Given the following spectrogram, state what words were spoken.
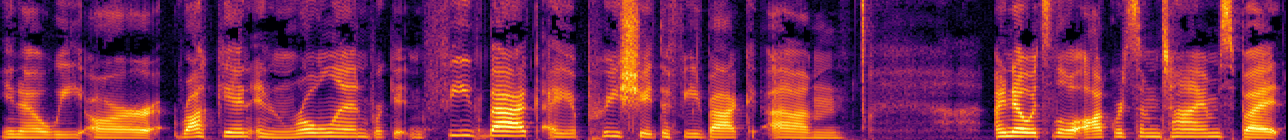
you know, we are rocking and rolling, we're getting feedback. I appreciate the feedback. Um, I know it's a little awkward sometimes, but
